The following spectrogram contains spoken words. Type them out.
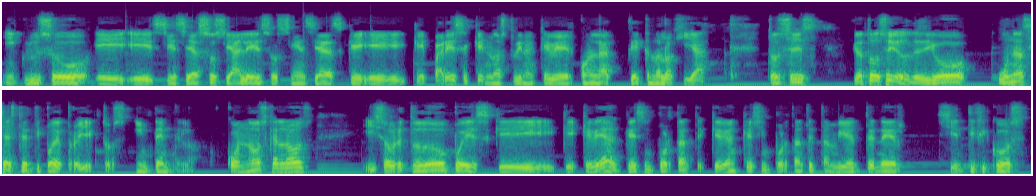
incluso eh, eh, ciencias sociales o ciencias que, eh, parece que no estuvieran que ver con la tecnología. Entonces, yo a todos ellos les digo, únanse a este tipo de proyectos, inténtenlo, conózcanlos y sobre todo pues que, vean que es importante, que vean que es importante también tener científicos,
